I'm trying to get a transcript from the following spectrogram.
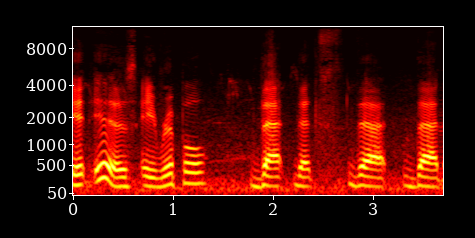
It is a ripple that that's that that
